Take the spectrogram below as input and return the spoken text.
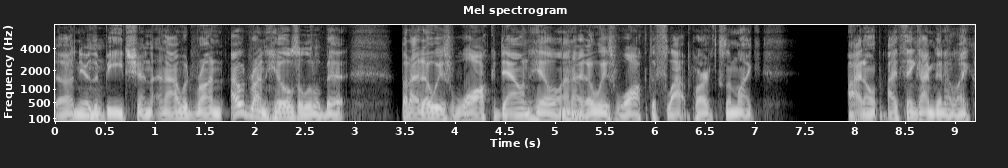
uh, near the beach, and, and I would run. I would run hills a little bit, but I'd always walk downhill, and I'd always walk the flat parts because I'm like, I don't. I think I'm gonna like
